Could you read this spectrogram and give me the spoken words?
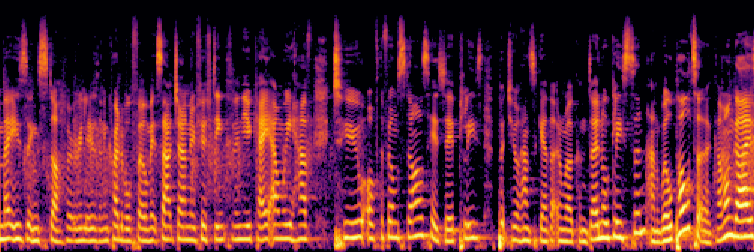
Amazing stuff. It really is an incredible film. It's out January 15th in the UK, and we have two of the film stars here. So please put your hands together and welcome Domhnall Gleeson and Will Poulter. Come on, guys.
